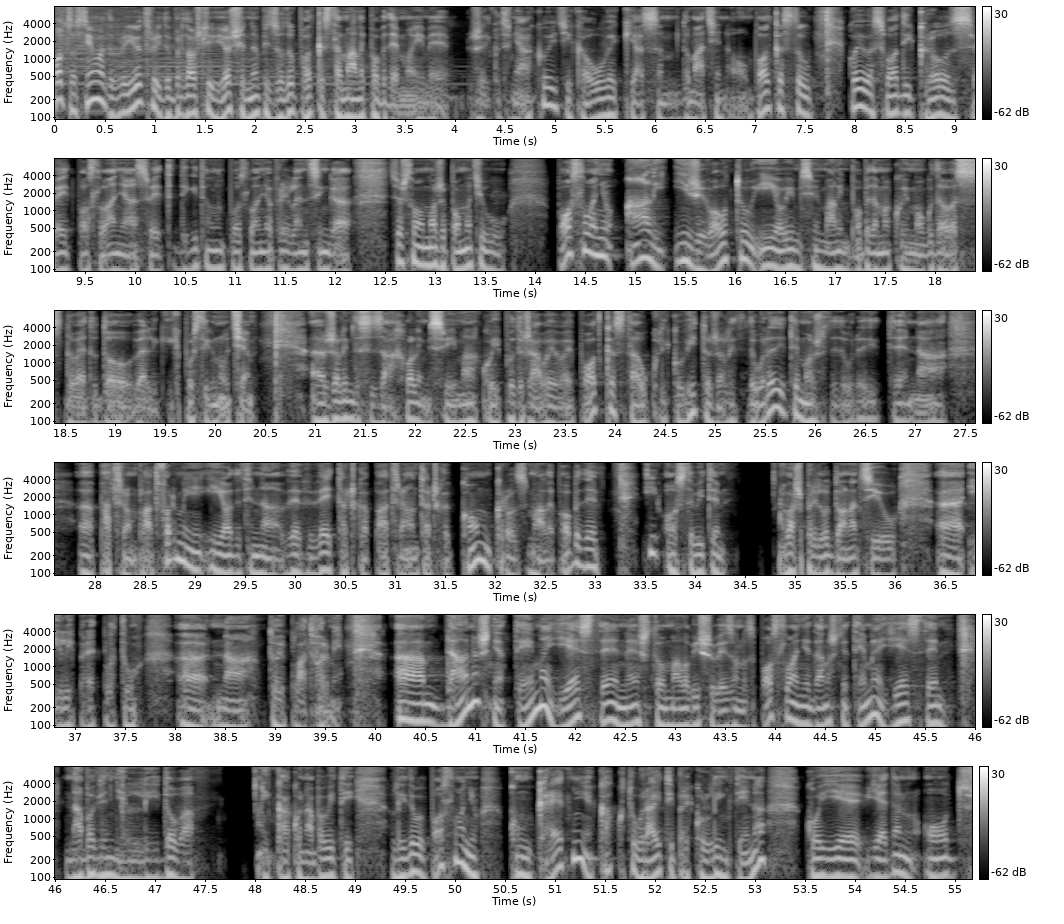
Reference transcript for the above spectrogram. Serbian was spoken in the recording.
Pozdrav svima, dobro jutro i dobrodošli u još jednu epizodu podcasta Male pobede. Moje ime je Željko Crnjaković i kao uvek ja sam domaćin na ovom podcastu koji vas vodi kroz svet poslovanja, svet digitalnog poslovanja, freelancinga, sve što vam može pomoći u poslovanju, ali i životu i ovim svim malim pobedama koji mogu da vas dovedu do velikih postignuća. Želim da se zahvalim svima koji podržavaju ovaj podcast, a ukoliko vi to želite da uradite, možete da uradite na Patreon platformi i odete na www.patreon.com kroz male pobede i ostavite vaš prilog donaciju ili pretplatu na toj platformi. Um, današnja tema jeste nešto malo više vezano za poslovanje. Današnja tema jeste nabavljanje lidova i kako nabaviti lidove u poslovanju. Konkretnije kako to uraditi preko LinkedIna koji je jedan od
